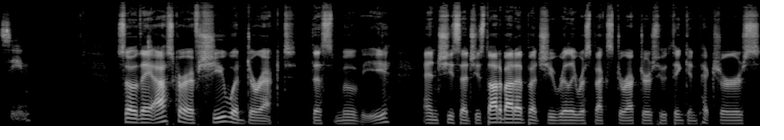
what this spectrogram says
scene. So they asked her if she would direct this movie and she said she's thought about it but she really respects directors who think in pictures.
